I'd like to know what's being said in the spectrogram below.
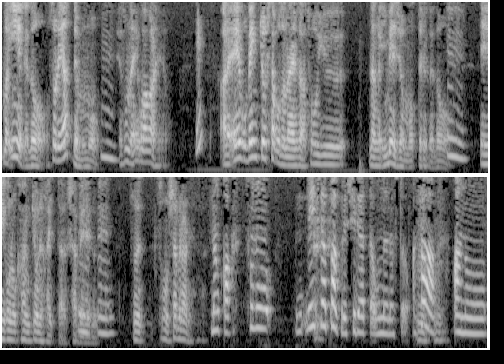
まあいいんやけど、それやってももう、うんえそんな英語わからへんよ。え？あれ、英語勉強したことない人はそういう、なんかイメージを持ってるけど、うん。英語の環境に入ったら喋れる。うんうんそれ、そう喋られへん。なんか、その、ネイチャーパークで知り合った女の人がさ、うんうんあの、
